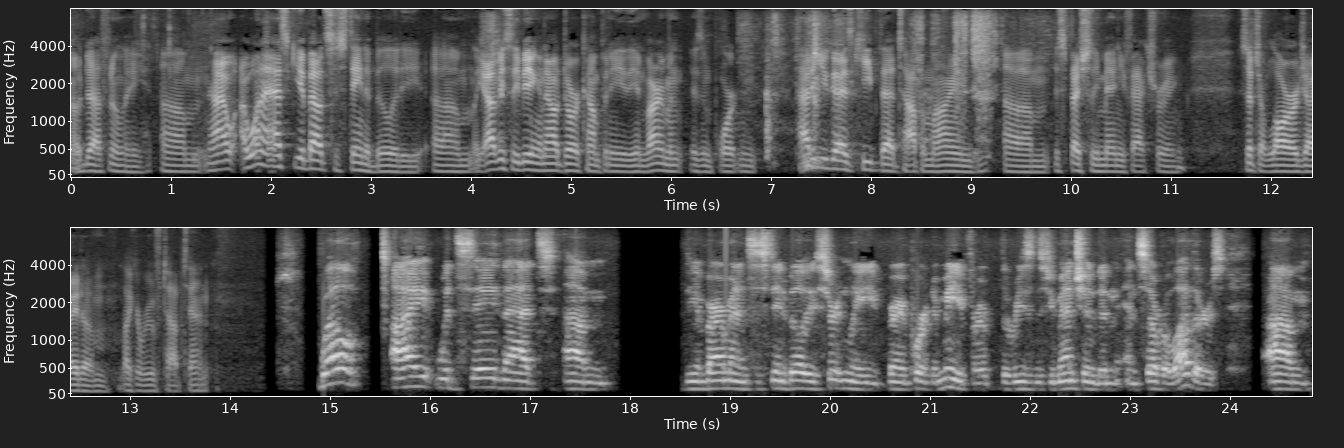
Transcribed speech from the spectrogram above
Oh, definitely. Um, now, I, I want to ask you about sustainability. Um, like, obviously, being an outdoor company, the environment is important. How do you guys keep that top of mind, um, especially manufacturing such a large item like a rooftop tent? Well, I would say that um, the environment and sustainability is certainly very important to me for the reasons you mentioned and, and several others. Um,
